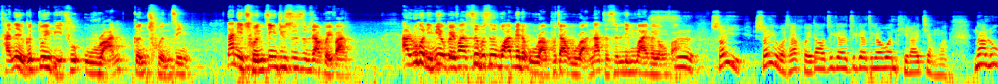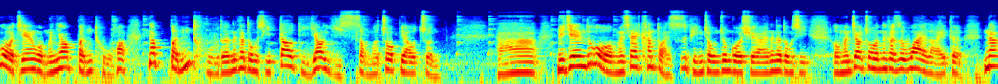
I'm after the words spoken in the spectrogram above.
才能有个对比出污染跟纯净。那你纯净就是是不是要规范？啊，如果你没有规范，是不是外面的污染不叫污染？那只是另外一个用法。是，所以所以我才回到这个这个这个问题来讲嘛。那如果今天我们要本土化，那本土的那个东西到底要以什么做标准？啊，你今天如果我们现在看短视频从中国学来那个东西，我们叫做那个是外来的，那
